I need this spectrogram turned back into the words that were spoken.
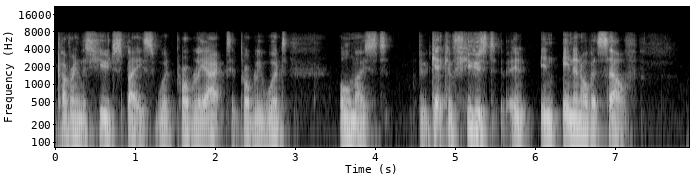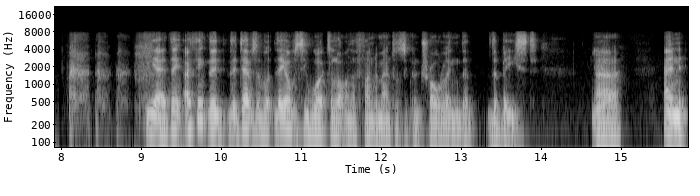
covering this huge space would probably act. It probably would almost get confused in in, in and of itself. Yeah, they, I think the the devs have, they obviously worked a lot on the fundamentals of controlling the the beast. Yeah. Uh, and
